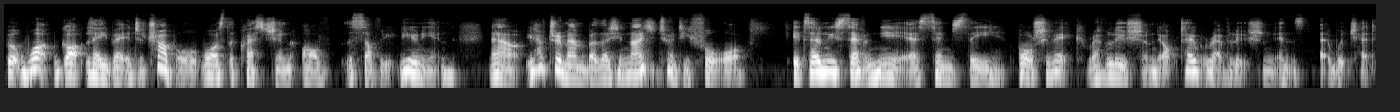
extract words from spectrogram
But what got Labour into trouble was the question of the Soviet Union. Now, you have to remember that in 1924, it's only seven years since the Bolshevik Revolution, the October Revolution, in, uh, which had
